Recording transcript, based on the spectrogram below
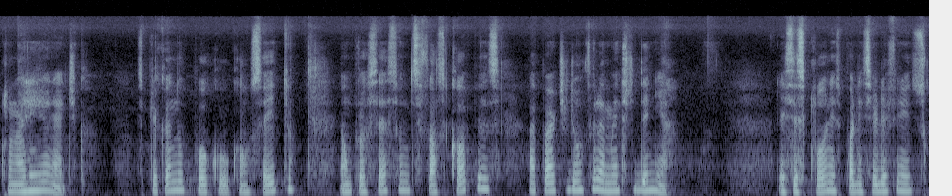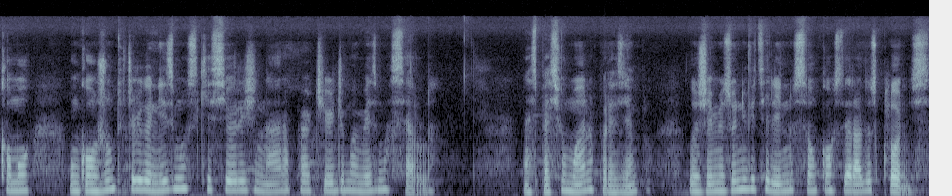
Clonagem genética. Explicando um pouco o conceito, é um processo onde se faz cópias a partir de um filamento de DNA. Esses clones podem ser definidos como um conjunto de organismos que se originaram a partir de uma mesma célula. Na espécie humana, por exemplo, os gêmeos univitelinos são considerados clones,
